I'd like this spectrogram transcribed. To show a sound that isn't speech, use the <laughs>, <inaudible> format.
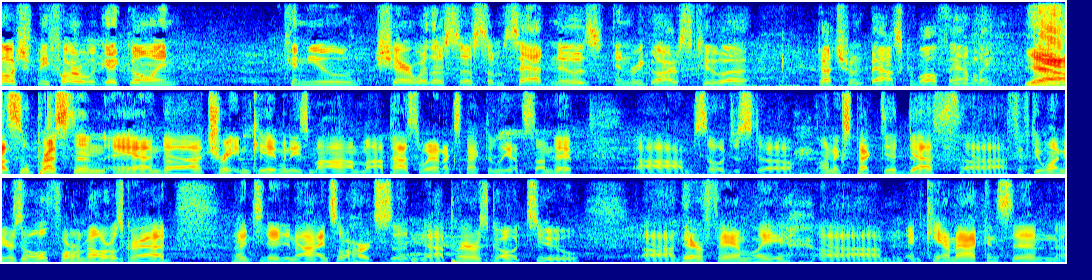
Coach, before we get going, can you share with us uh, some sad news in regards to uh, Dutchmen basketball family? Yeah, so Preston and uh, Trayton Caveney's mom uh, passed away unexpectedly on Sunday. Um, so just uh, unexpected death. Uh, 51 years old, former Melrose grad, 1989. So hearts and uh, prayers go to uh, their family um, and Cam Atkinson.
